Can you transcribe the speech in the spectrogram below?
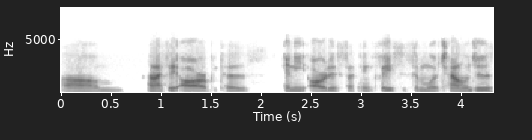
um, and I say our because any artist I think faces similar challenges,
